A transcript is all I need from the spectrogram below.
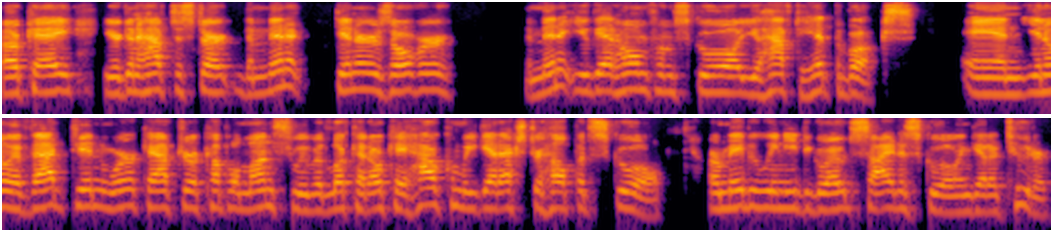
Okay, you're going to have to start the minute dinner is over. The minute you get home from school, you have to hit the books and you know, if that didn't work after a couple months, we would look at okay, how can we get extra help at school? Or maybe we need to go outside of school and get a tutor.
